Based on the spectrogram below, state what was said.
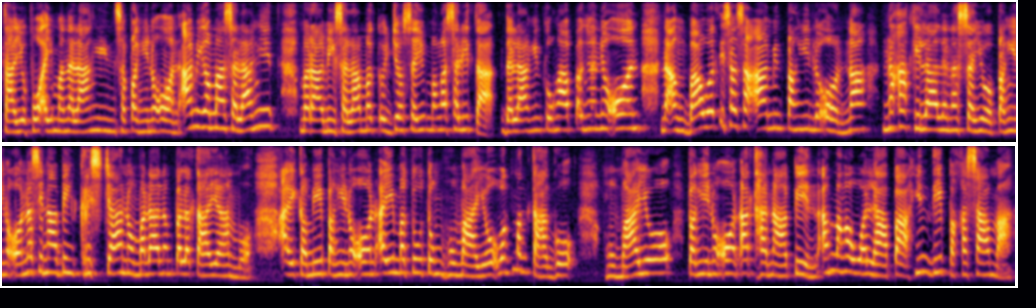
Tayo po ay manalangin sa Panginoon. Aming Ama sa langit, maraming salamat o Diyos sa iyong mga salita. Dalangin ko nga, Panginoon, na ang bawat isa sa amin, Panginoon, na nakakilala na sa iyo, Panginoon, na sinabing Kristiyano, mananampalataya mo, ay kami, Panginoon, ay matutong humayo, wag magtago. Humayo, Panginoon, at hanapin ang mga wala pa, hindi pa kasama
